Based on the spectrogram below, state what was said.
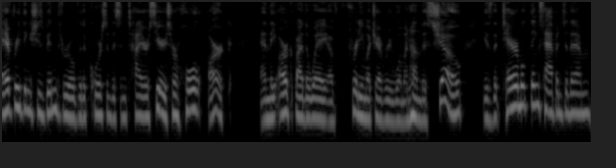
everything she's been through over the course of this entire series. Her whole arc and the arc by the way of pretty much every woman on this show is that terrible things happen to them,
